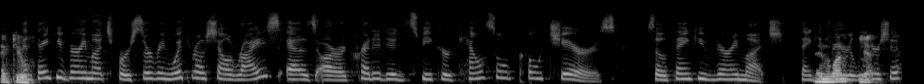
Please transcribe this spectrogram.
thank you. And thank you very much for serving with Rochelle Rice as our accredited speaker council co-chairs. So thank you very much. Thank you And for one- your yeah. leadership.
